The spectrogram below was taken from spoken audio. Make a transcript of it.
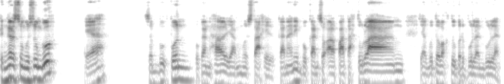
dengar sungguh-sungguh, ya sembuh pun bukan hal yang mustahil. Karena ini bukan soal patah tulang yang butuh waktu berbulan-bulan.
